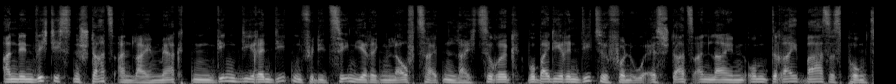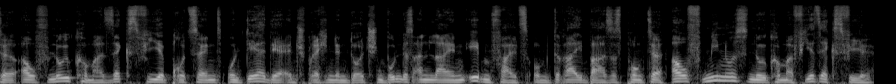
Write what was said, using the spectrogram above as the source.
An den wichtigsten Staatsanleihenmärkten gingen die Renditen für die zehnjährigen Laufzeiten leicht zurück, wobei die Rendite von US-Staatsanleihen um drei Basispunkte auf 0,64 Prozent und der der entsprechenden deutschen Bundesanleihen ebenfalls um drei Basispunkte auf minus 0,46 fiel.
